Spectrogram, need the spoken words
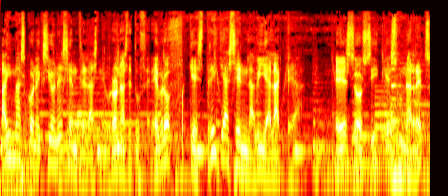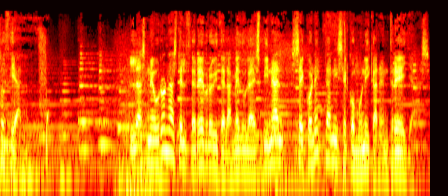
hay más conexiones entre las neuronas de tu cerebro que estrellas en la Vía Láctea. Eso sí que es una red social. Las neuronas del cerebro y de la médula espinal se conectan y se comunican entre ellas.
